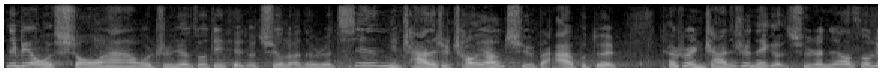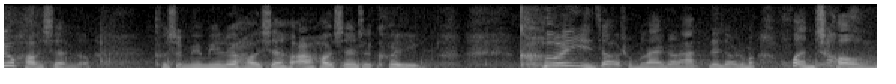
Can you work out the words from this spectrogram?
那边我熟啊，我直接坐地铁就去了。他说亲，你查的是朝阳区吧？啊不对，他说你查的是哪个区？人家要坐六号线的，可是明明六号线和二号线是可以。可以叫什么来着啦？那叫什么换乘？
